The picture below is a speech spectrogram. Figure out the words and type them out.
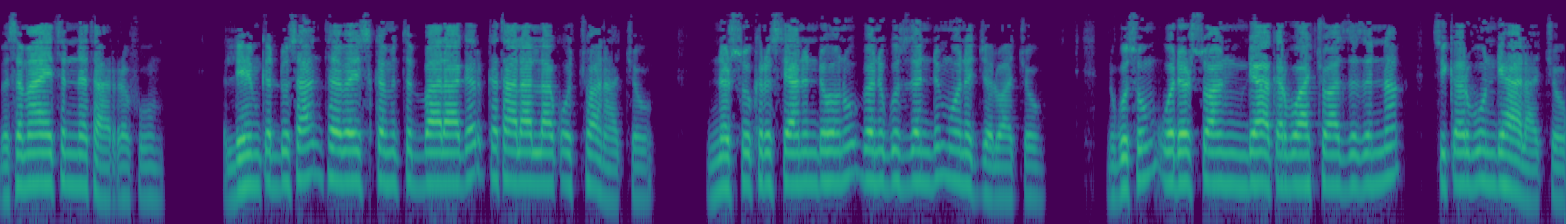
በሰማዕትነት አረፉ። እሊህም ቅዱሳን ተበይስ ከምትባል አገር ከታላላቆቿ ናቸው። እነርሱ ክርስቲያን እንደሆኑ በንጉሥ ዘንድም ወነጀሏቸው። ንጉሡም ወደ እርሷ እንዲያቀርቧቸው አዘዘና ሲቀርቡ እንዲህ አላቸው።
